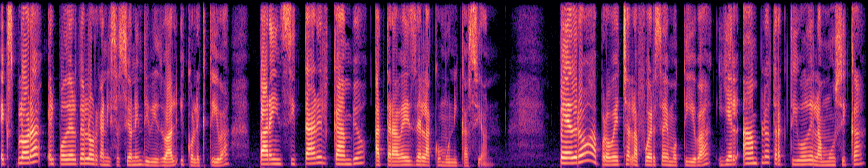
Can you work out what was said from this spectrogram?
Explora el poder de la organización individual y colectiva para incitar el cambio a través de la comunicación. Pedro aprovecha la fuerza emotiva y el amplio atractivo de la música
